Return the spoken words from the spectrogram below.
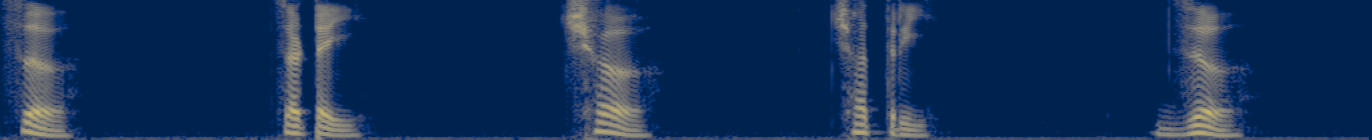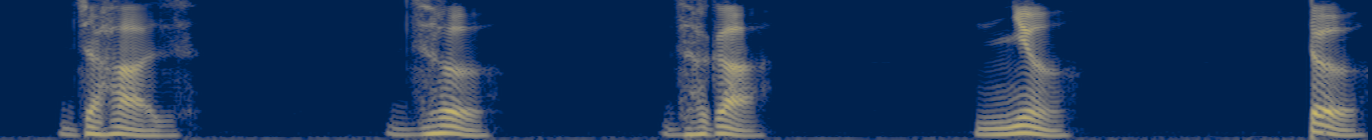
च चटई छ छत्री ज जहाज झ झगा ञ ट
